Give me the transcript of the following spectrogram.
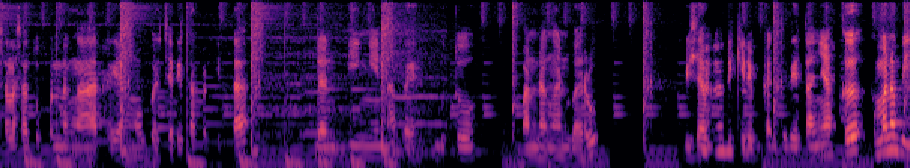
salah satu pendengar yang mau bercerita ke kita dan ingin apa ya butuh pandangan baru bisa Mm-mm. dikirimkan ceritanya ke ke mana bi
